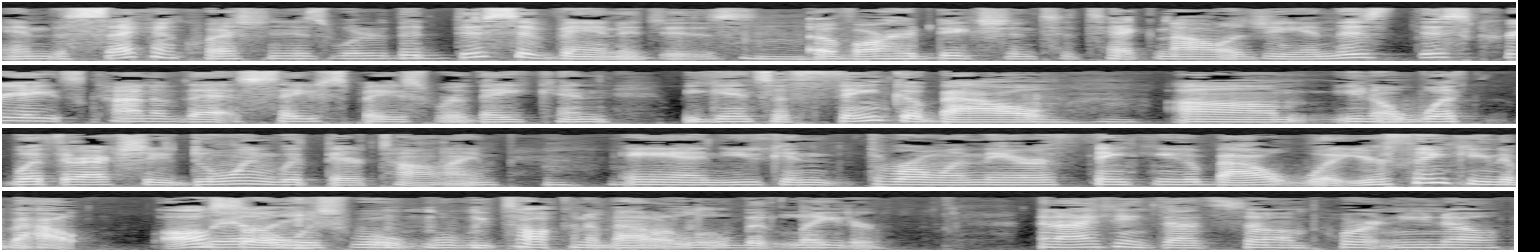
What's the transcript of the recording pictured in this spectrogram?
And the second question is, what are the disadvantages mm. of our addiction to technology? And this this creates kind of that safe space where they can begin to think about, mm-hmm. um, you know, what what they're actually doing with their time, mm-hmm. and you can throw in there thinking about what you're thinking about, also, really? which we'll we'll be talking about a little bit later. And I think that's so important. You know,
